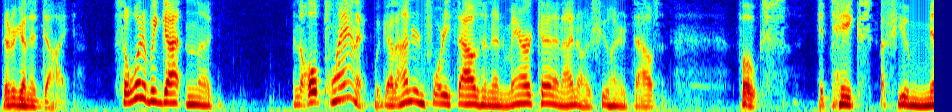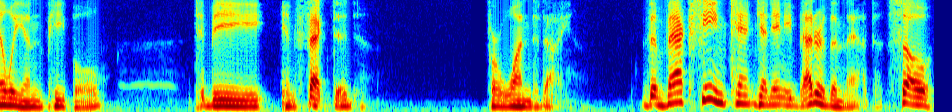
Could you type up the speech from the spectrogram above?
that are going to die. So what have we got in the in the whole planet? We've got 140,000 in America, and I know a few hundred thousand. Folks, it takes a few million people to be infected for one to die the vaccine can't get any better than that. So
